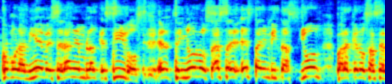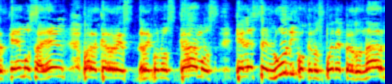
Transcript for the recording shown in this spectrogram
como la nieve serán emblanquecidos. El Señor nos hace esta invitación para que nos acerquemos a Él, para que reconozcamos que Él es el único que nos puede perdonar,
